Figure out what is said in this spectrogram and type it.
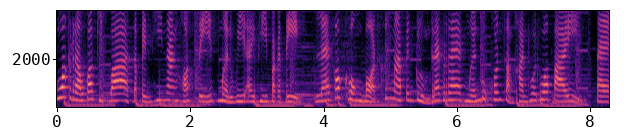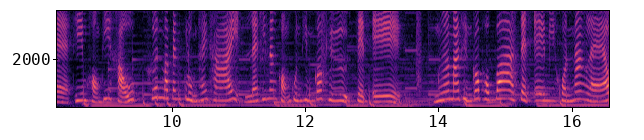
พวกเราก็คิดว่าจะเป็นที่นั่งฮอตซีทเหมือน VIP ปกติ และก็คงบอร์ดขึ้นมาเป็นกลุ่มแรก ๆ เหมือนบุคคลสำคัญทั่ว ๆ ไป แต่ทีมของพี่เขาขึ้นมาเป็นกลุ่มท้ายๆ และที่นั่งของคุณทิมก็คือ 7A เมื่อมาถึงก็พบว่า 7A มีคนนั่งแล้ว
